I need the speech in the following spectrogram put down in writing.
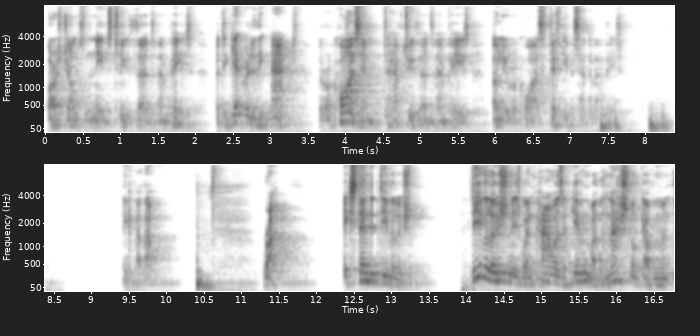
Boris Johnson needs two thirds of MPs. But to get rid of the act that requires him to have two thirds of MPs only requires 50% of MPs. Think about that one. Right. Extended devolution. Devolution is when powers are given by the national government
